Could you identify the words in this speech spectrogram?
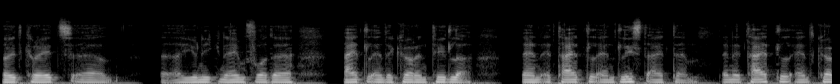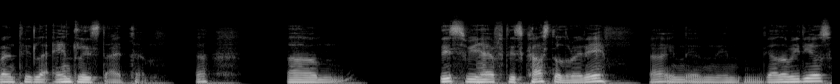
so it creates uh, a unique name for the title and the current tiddler. then a title and list item, then a title and current title and list item. Yeah. Um, this we have discussed already uh, in, in, in, the other videos,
